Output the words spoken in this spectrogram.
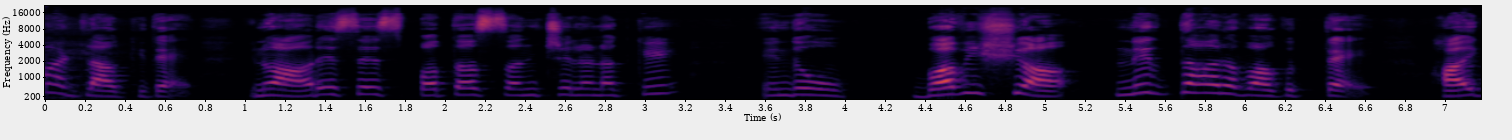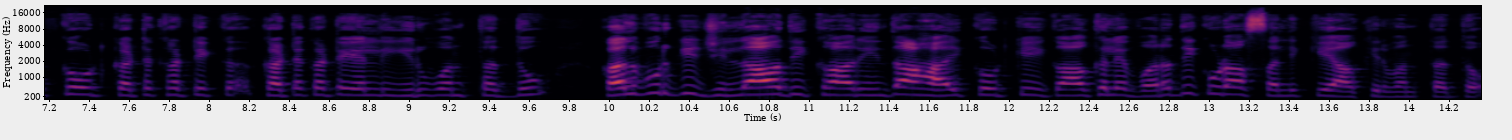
ಮಾಡಲಾಗಿದೆ. ಇನ್ನು ಆರ್ ಎಸ್ ಎಸ್ ಪಥ ಸಂಚಲನಕ್ಕೆ ಇಂದು ಭವಿಷ್ಯ ನಿರ್ಧಾರವಾಗುತ್ತೆ. ಹೈಕೋರ್ಟ್ ಕಟಕಟೆ ಕಟಕಟೆಯಲ್ಲಿ ಇರುವಂಥದ್ದು. ಕಲಬುರಗಿ ಜಿಲ್ಲಾಧಿಕಾರಿಯಿಂದ ಹೈಕೋರ್ಟ್ಗೆ ಈಗಾಗಲೇ ವರದಿ ಕೂಡ ಸಲ್ಲಿಕೆ ಆಗಿರುವಂಥದ್ದು.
